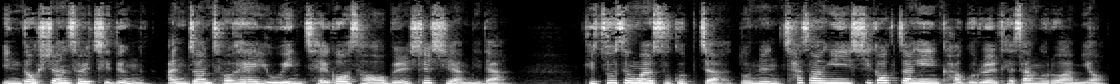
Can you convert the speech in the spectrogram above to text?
인덕션 설치 등 안전 저해 요인 제거 사업을 실시합니다. 기초생활수급자 또는 차상위 시각장애인 가구를 대상으로 하며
